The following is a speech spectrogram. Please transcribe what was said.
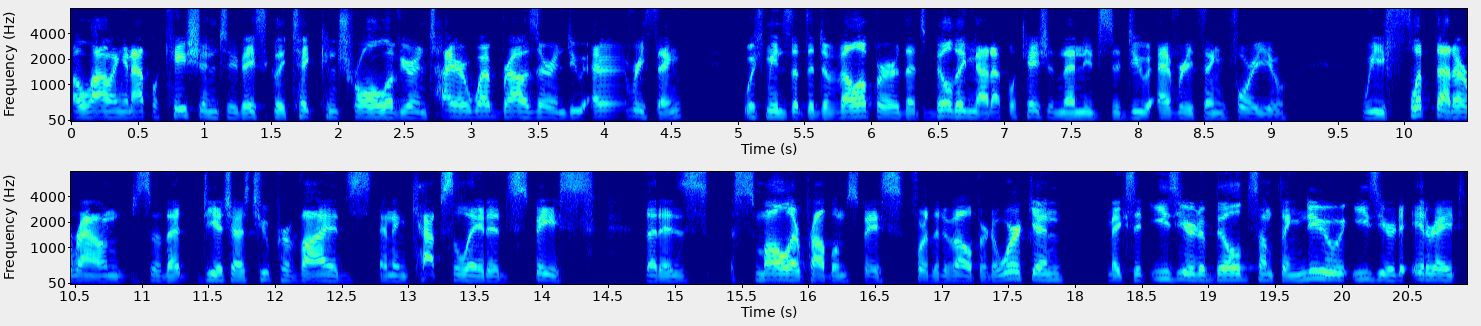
allowing an application to basically take control of your entire web browser and do everything, which means that the developer that's building that application then needs to do everything for you. We flip that around so that DHS2 provides an encapsulated space that is a smaller problem space for the developer to work in, makes it easier to build something new, easier to iterate,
